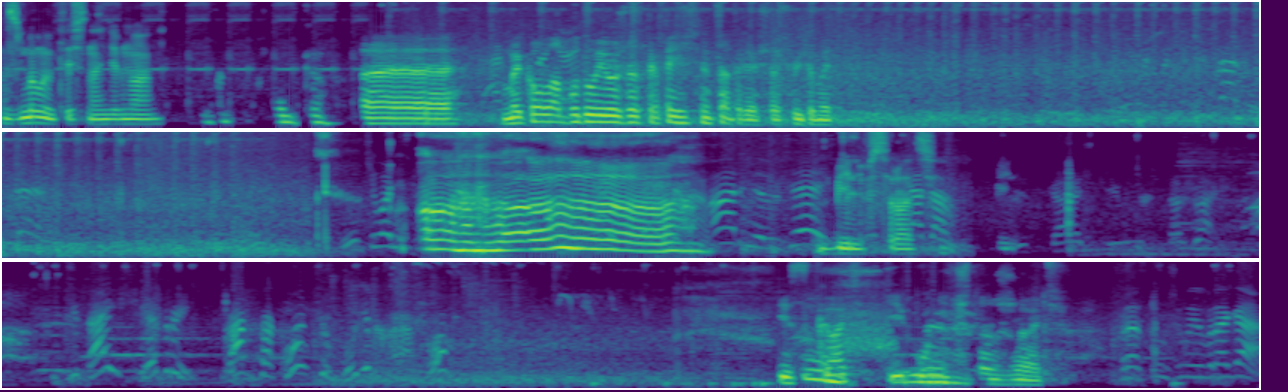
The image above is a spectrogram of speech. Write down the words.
Змилуйтесь наді мною. Тільки. Е, Микола будує вже стратегічний центр, якщо щось ультимейт. Ничего не Армія Армия людей. Біль в сраці. Рядом. Китай щедрый. Как закончу, будет хорошо. Іскать і Ух, уничтожать. Прослушиваю врага.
